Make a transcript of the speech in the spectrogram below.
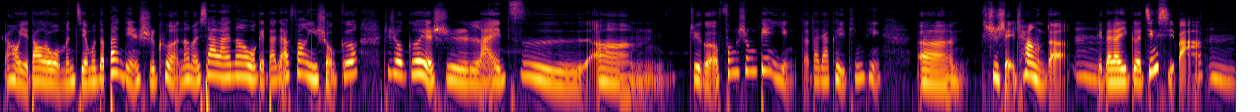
然后也到了我们节目的半点时刻。那么下来呢，我给大家放一首歌，这首歌也是来自嗯这个风声电影的，大家可以听听，呃，是谁唱的？嗯，给大家一个惊喜吧。嗯。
